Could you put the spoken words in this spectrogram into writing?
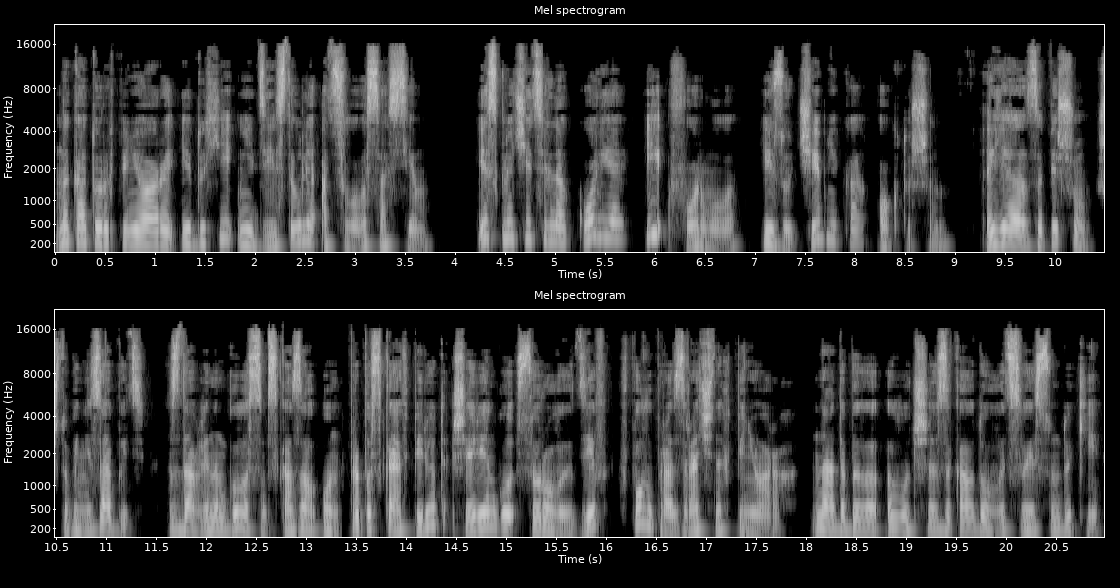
на которых пеньюары и духи не действовали от слова совсем. Исключительно колья и формула из учебника Октушин. «Я запишу, чтобы не забыть», – сдавленным голосом сказал он, пропуская вперед шеренгу суровых дев в полупрозрачных пеньюарах. Надо было лучше заколдовывать свои сундуки.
